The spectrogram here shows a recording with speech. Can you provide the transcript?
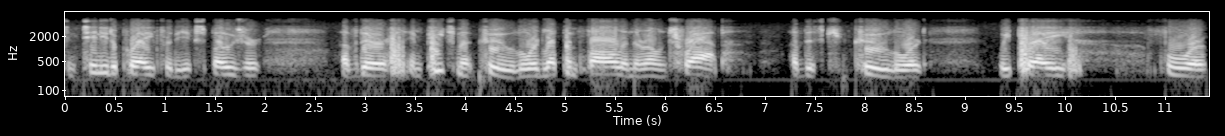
continue to pray for the exposure of their impeachment coup. Lord, let them fall in their own trap of this coup, Lord. We pray for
